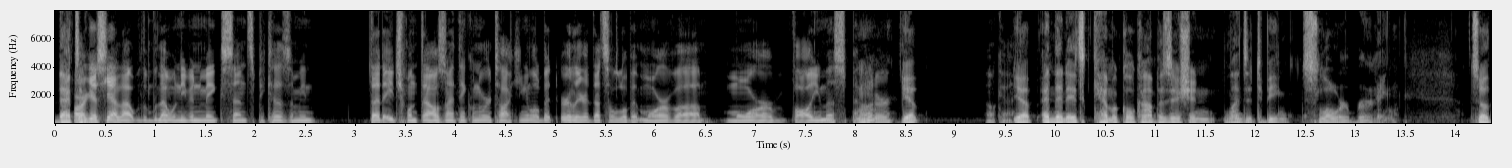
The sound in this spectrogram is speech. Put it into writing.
that's Or a I guess yeah, that that wouldn't even make sense because I mean that H one thousand. I think when we were talking a little bit earlier, that's a little bit more of a more voluminous mm-hmm. powder. Yep. Okay. Yep. And then its chemical composition lends it to being slower burning. So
